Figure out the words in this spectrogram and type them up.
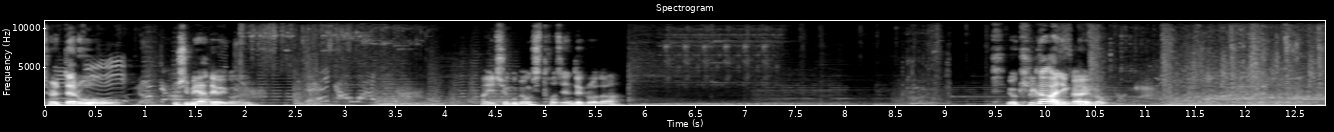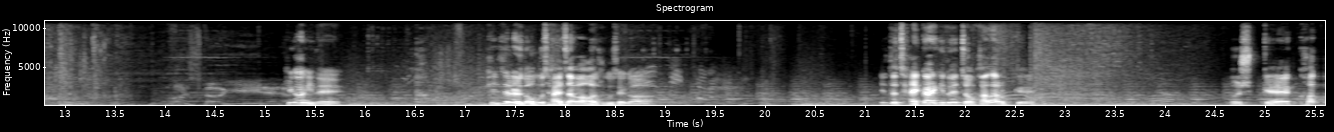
절대로 조심해야 돼요 이거는. 아 이 친구 명치 터지는데 그러다. 이거 킬각 아닌가요 이거? 킬각이네. 필드를 너무 잘 잡아가지고 제가. 필드 잘 깔기도 했죠 까다롭게 손쉽게 컷.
